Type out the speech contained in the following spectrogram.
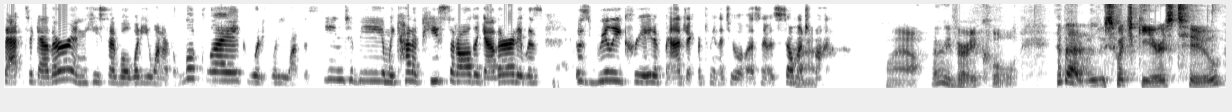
sat together, and he said, "Well, what do you want her to look like? What What do you want the scene to be?" And we kind of pieced it all together, and it was it was really creative magic between the two of us, and it was so much fun. Wow, very very cool. How about we switch gears to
